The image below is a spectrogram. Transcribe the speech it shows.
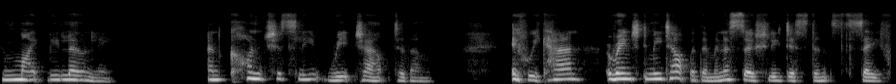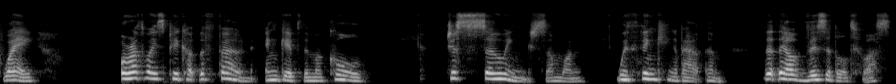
who might be lonely and consciously reach out to them. If we can, arrange to meet up with them in a socially distanced, safe way, or otherwise pick up the phone and give them a call. Just showing someone with thinking about them that they are visible to us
